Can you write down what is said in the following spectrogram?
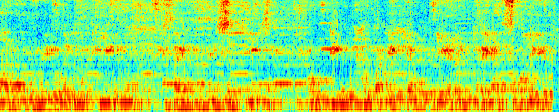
ആരാധനയോടെ നോക്കിയിരുന്ന സയൻസ് ടീച്ചർ കുട്ടികൾക്ക് പഠിക്കാൻ ഏറെ പ്രയാസമായിരുന്നു.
